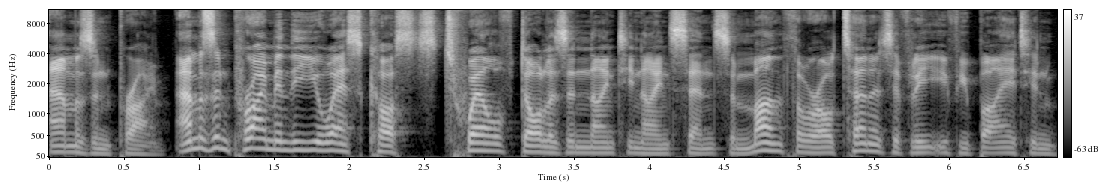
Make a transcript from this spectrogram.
Amazon Prime. Amazon Prime in the US costs $12.99 a month, or alternatively, if you buy it in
